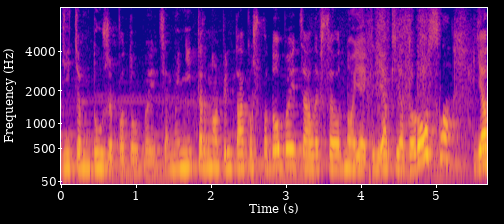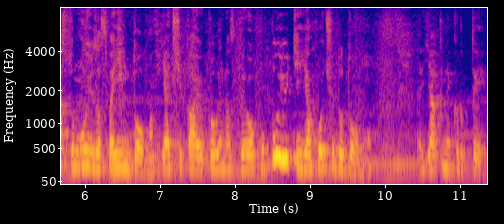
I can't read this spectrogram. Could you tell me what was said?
дітям дуже подобається. Мені Тернопіль також подобається, але все одно, як, як я доросла, я сумую за своїм домом. Я чекаю, коли нас деокупують, і я хочу додому, як не крути.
